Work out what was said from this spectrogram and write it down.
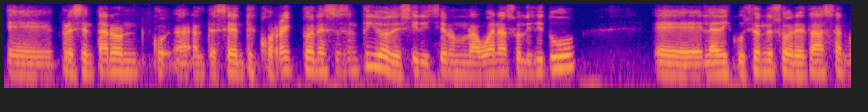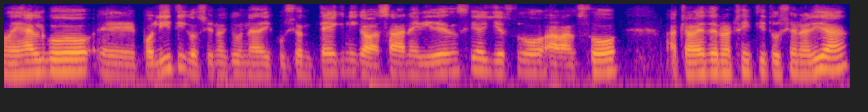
eh, presentaron antecedentes correctos en ese sentido, es decir, hicieron una buena solicitud. Eh, la discusión de sobretasa no es algo político, sino que una discusión técnica basada en evidencia y eso avanzó a través de nuestra institucionalidad.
